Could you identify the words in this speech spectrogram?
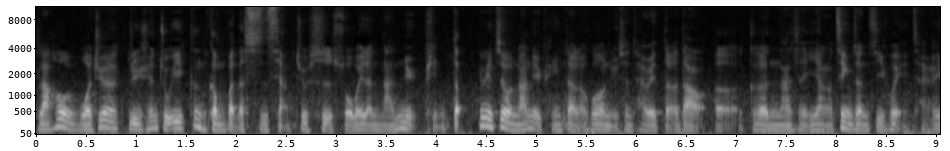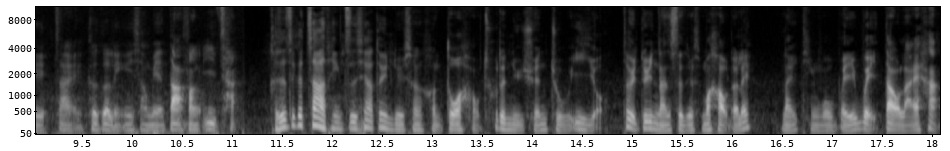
然后，我觉得女权主义更根本的思想就是所谓的男女平等。因为只有男女平等了过后，女生才会得到呃跟男生一样的竞争机会，才会在各个领域上面大放异彩。可是这个乍听之下对女生很多好处的女权主义哦，到底对于男生有什么好的嘞？来听我娓娓道来哈。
